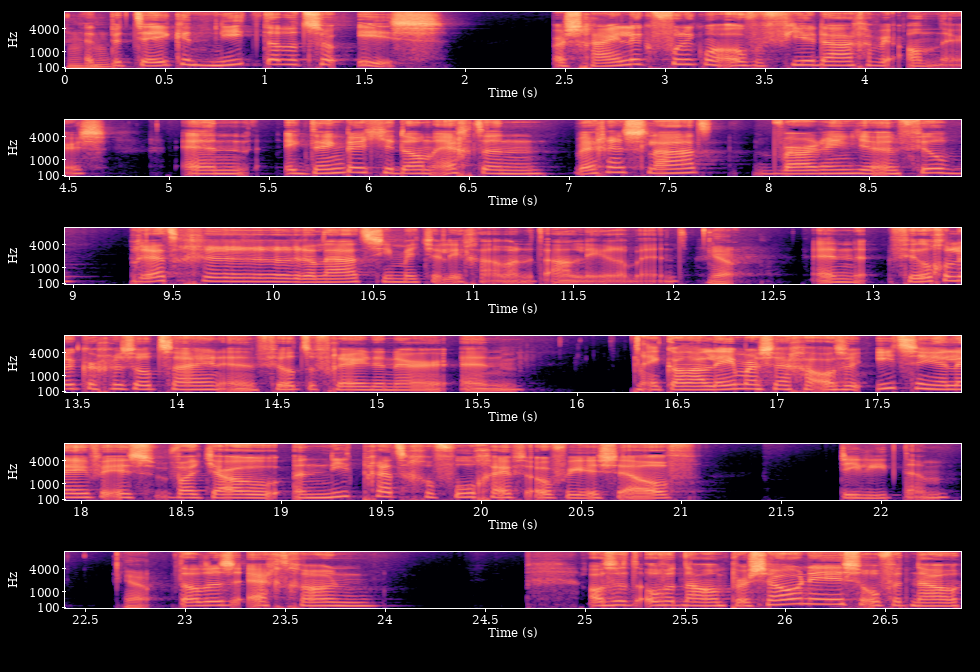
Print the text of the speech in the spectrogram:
Mhm. Het betekent niet dat het zo is. Waarschijnlijk voel ik me over vier dagen weer anders. En ik denk dat je dan echt een weg inslaat... waarin je een veel prettigere relatie met je lichaam aan het aanleren bent. Ja. En veel gelukkiger zult zijn en veel tevredener. En ik kan alleen maar zeggen, als er iets in je leven is... wat jou een niet prettig gevoel geeft over jezelf... delete them. Ja. Dat is echt gewoon... Als het, of het nou een persoon is, of het nou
